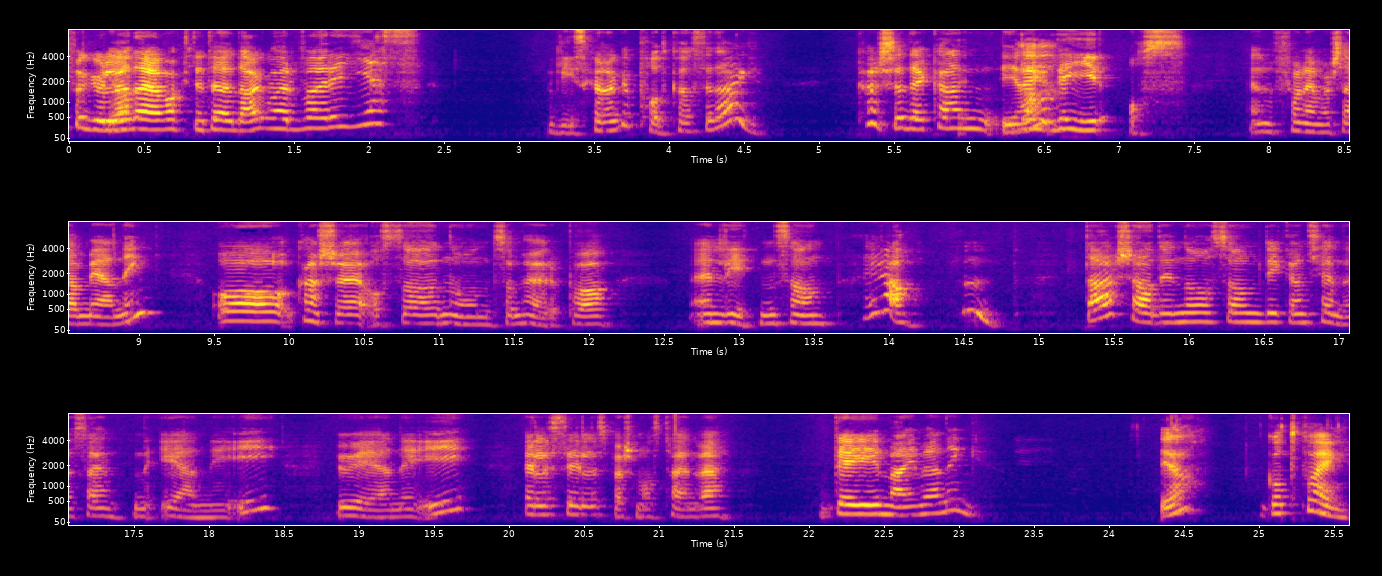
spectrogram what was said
For gullet Ja. da jeg våknet i dag, var bare Yes! Vi skal lage podkast i dag. Kanskje det kan Ja. det, det gir oss en fornemmelse av mening. Og kanskje også noen som hører på en liten sånn Ja, hm, der sa de noe som de kan kjenne seg enten enig i, uenig i, eller stille spørsmålstegn ved. Det gir meg mening. Ja, godt poeng.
